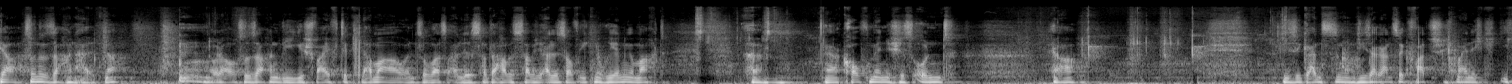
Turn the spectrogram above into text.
ja, so eine Sachen halt. Ne? Oder auch so Sachen wie geschweifte Klammer und sowas alles. Da habe hab ich alles auf Ignorieren gemacht. Ähm, ja, kaufmännisches und ja, diese ganzen, dieser ganze Quatsch. Ich meine, ich, ich,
